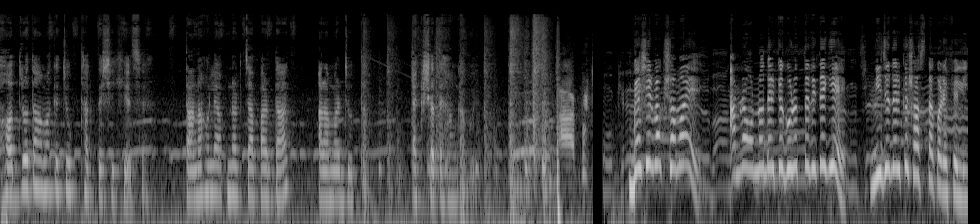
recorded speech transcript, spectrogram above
ভদ্রতা আমাকে চুপ থাকতে শিখিয়েছে। তা না হলে আপনার চাপার দাঁত আর আমার জুতা একসাথে হাঙ্গাবই। বেশিরভাগ সময়ে আমরা অন্যদেরকে গুরুত্ব দিতে গিয়ে নিজেদেরকে সস্তা করে ফেলি।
